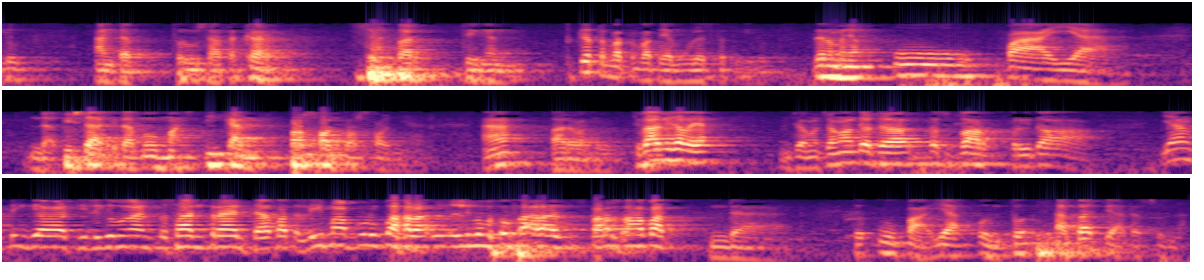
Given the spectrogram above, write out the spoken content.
itu, Anda berusaha tegar, sabar dengan ke tempat-tempat yang mulia seperti itu. Itu namanya upaya tidak bisa kita memastikan person-personnya. Hah? Barakallahu. Dipahami salah ya? Jangan-jangan ada tersebar berita yang tinggal di lingkungan pesantren dapat 50 pahala 50 pahala para sahabat. Tidak. Itu upaya untuk sahabat di atas sunnah.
